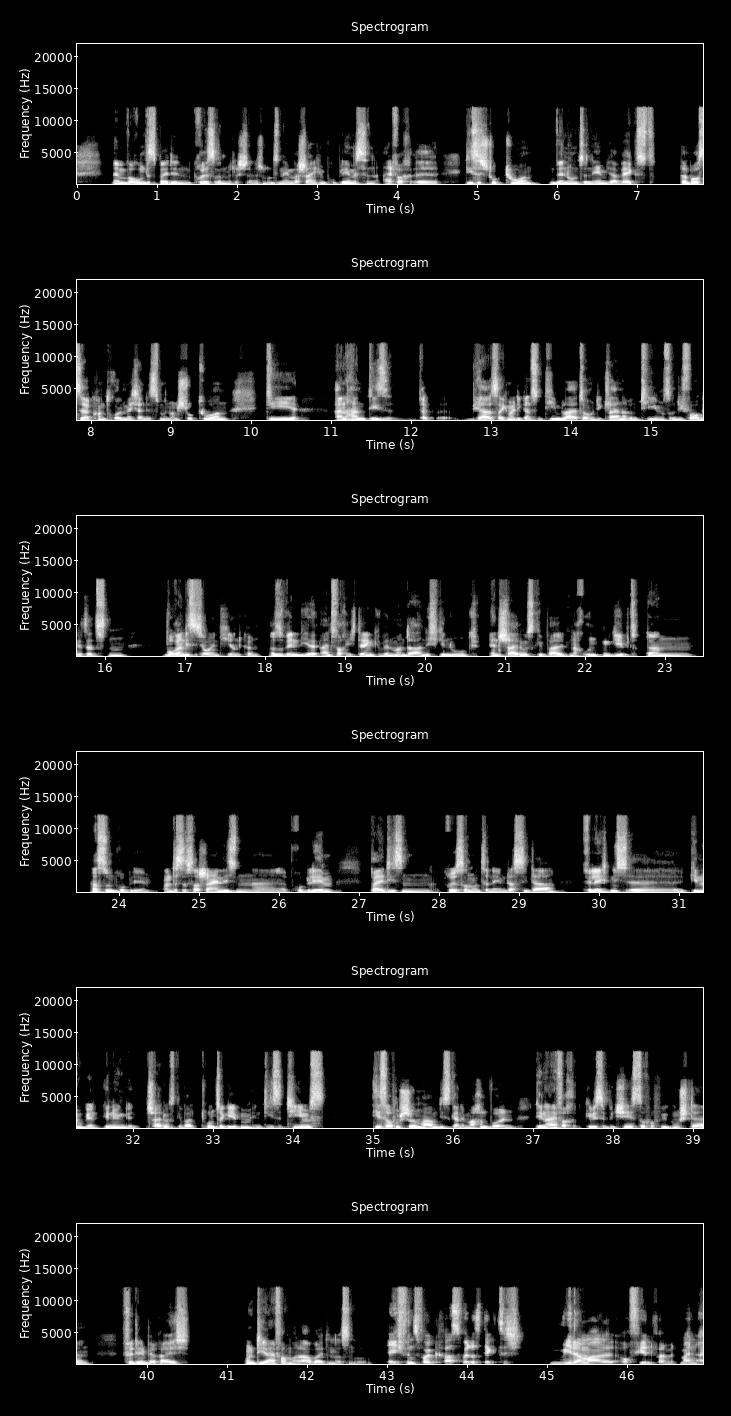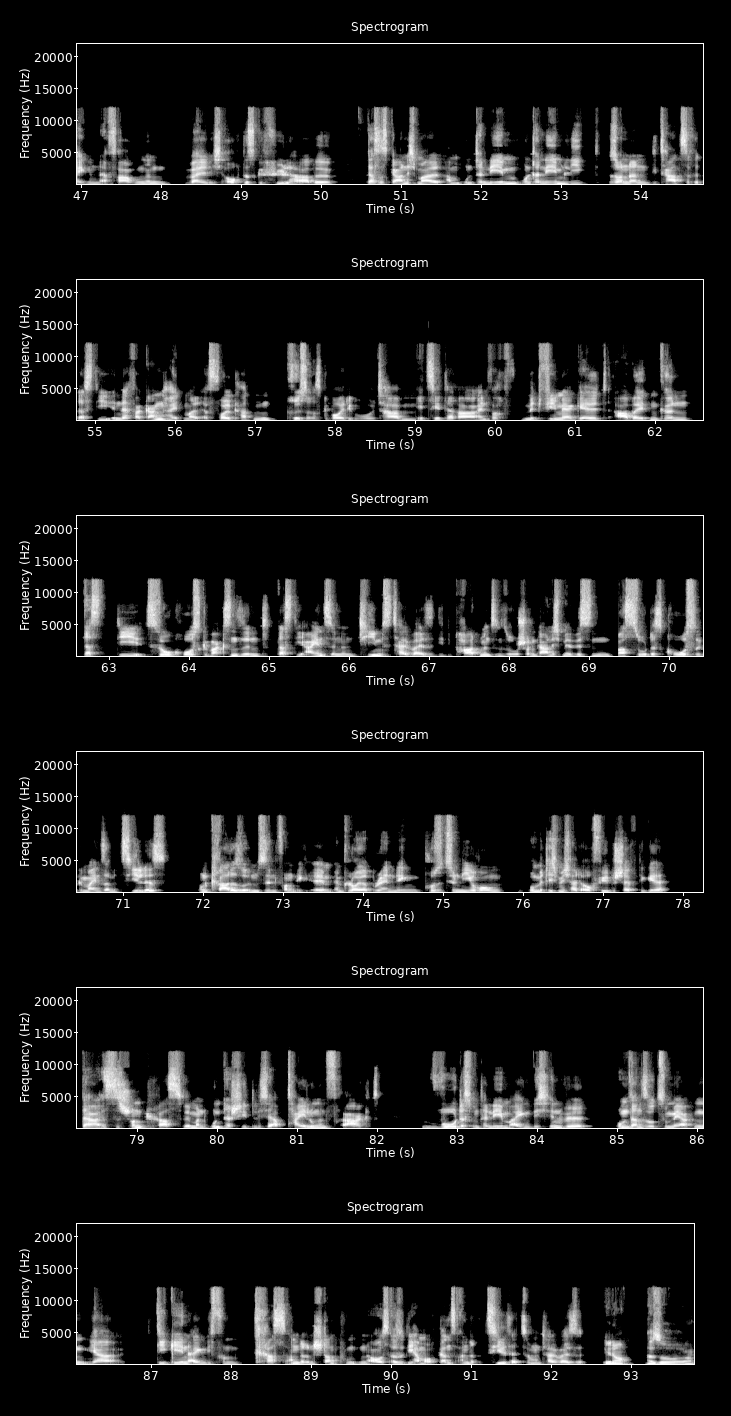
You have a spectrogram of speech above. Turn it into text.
ähm, warum das bei den größeren mittelständischen Unternehmen wahrscheinlich ein Problem ist, sind einfach äh, diese Strukturen. Wenn ein Unternehmen ja wächst, dann brauchst du ja Kontrollmechanismen und Strukturen, die anhand diese, ja, sag ich mal, die ganzen Teamleiter und die kleineren Teams und die Vorgesetzten, woran die sich orientieren können. Also wenn die einfach, ich denke, wenn man da nicht genug Entscheidungsgewalt nach unten gibt, dann hast du ein Problem. Und das ist wahrscheinlich ein äh, Problem bei diesen größeren Unternehmen, dass sie da vielleicht nicht äh, genug, genügend Entscheidungsgewalt runtergeben in diese Teams, die es auf dem Schirm haben, die es gerne machen wollen, denen einfach gewisse Budgets zur Verfügung stellen für den Bereich und die einfach mal arbeiten lassen. So. Ja, ich finde es voll krass, weil das deckt sich wieder mal auf jeden Fall mit meinen eigenen Erfahrungen, weil ich auch das Gefühl habe, dass es gar nicht mal am Unternehmen Unternehmen liegt, sondern die Tatsache, dass die in der Vergangenheit mal Erfolg hatten, größeres Gebäude geholt haben, etc., einfach mit viel mehr Geld arbeiten können dass die so groß gewachsen sind, dass die einzelnen Teams, teilweise die Departments und so, schon gar nicht mehr wissen, was so das große gemeinsame Ziel ist. Und gerade so im Sinn von äh, Employer Branding, Positionierung, womit ich mich halt auch viel beschäftige, da ist es schon krass, wenn man unterschiedliche Abteilungen fragt, wo das Unternehmen eigentlich hin will, um dann so zu merken, ja, die gehen eigentlich von krass anderen Standpunkten aus. Also die haben auch ganz andere Zielsetzungen teilweise. Genau. Also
